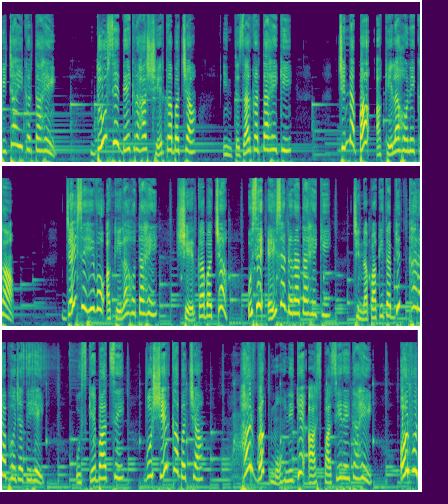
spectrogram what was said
पिटाई करता है। दूर से देख रहा शेर का बच्चा इंतज़ार करता है कि चिन्नप्पा अकेला होने का जैसे ही वो अकेला होता है, शेर का बच्चा उसे ऐसा डराता है कि चिन्नप्पा की तबीयत खराब हो जाती है। उसके बाद से वो शेर का बच्चा हर वक्त मोहिनी के आसपास ही रहता है और वो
